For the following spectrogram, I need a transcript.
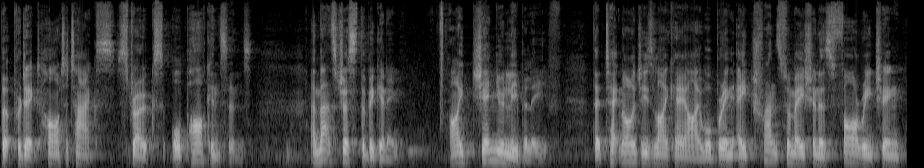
but predict heart attacks, strokes, or Parkinson's. And that's just the beginning. I genuinely believe that technologies like AI will bring a transformation as far reaching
